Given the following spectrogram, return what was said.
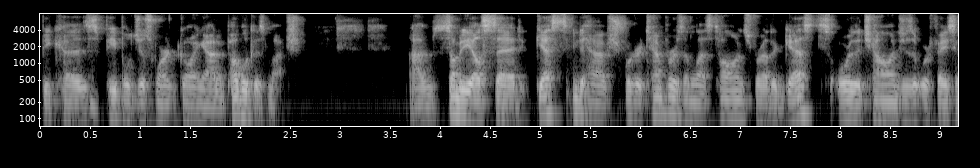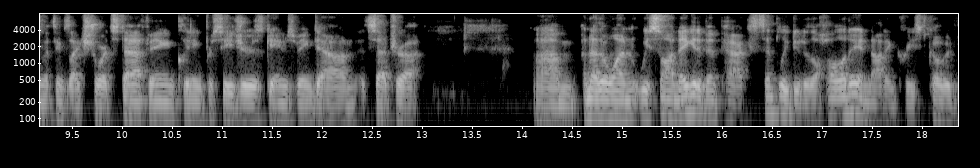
because people just weren't going out in public as much. Um, somebody else said guests seem to have shorter tempers and less tolerance for other guests or the challenges that we're facing with things like short staffing, cleaning procedures, games being down, etc. Um, another one, we saw negative impacts simply due to the holiday and not increased COVID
